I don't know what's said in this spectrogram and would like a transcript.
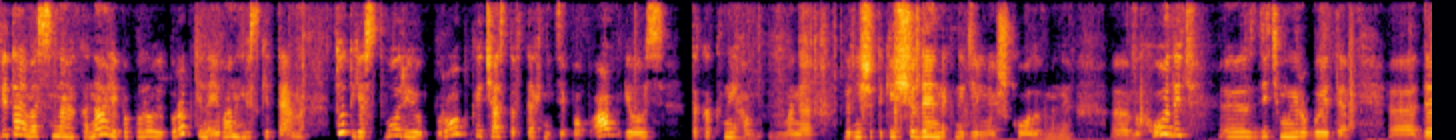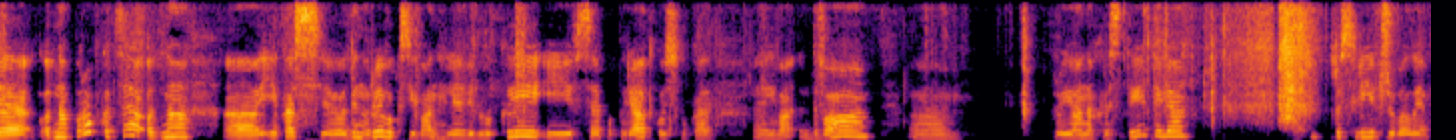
Вітаю вас на каналі Паперові поробки на євангельські теми. Тут я створюю поробки, часто в техніці поп-ап, і ось така книга в мене, верніше, такий щоденник недільної школи в мене е, виходить е, з дітьми робити, е, де одна поробка це одна якась один уривок з Євангелія від Луки, і все по порядку. Ось Лука 2, про Іоанна Хрестителя досліджували.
